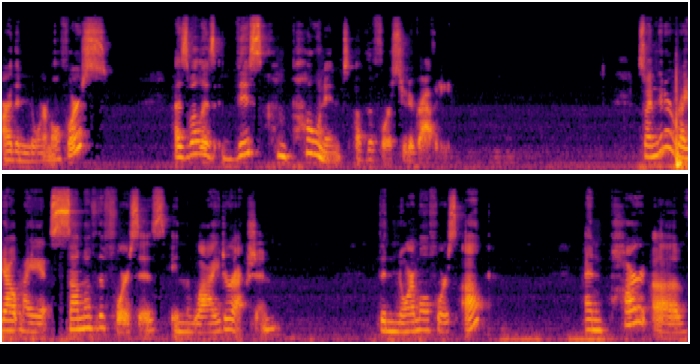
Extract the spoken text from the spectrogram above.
are the normal force, as well as this component of the force due to gravity. So I'm going to write out my sum of the forces in the y direction, the normal force up and part of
